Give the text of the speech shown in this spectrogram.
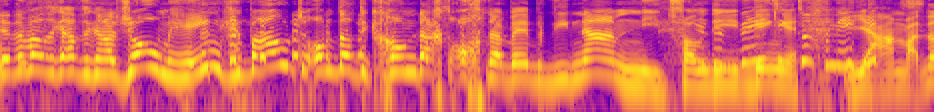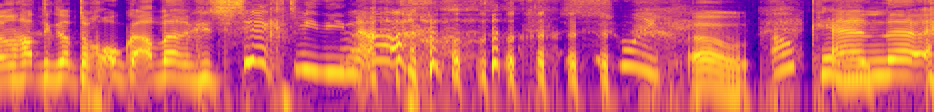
Ja, daar was ik, had ik nou zo omheen gebouwd, omdat ik gewoon dacht, och, nou heb ik die naam niet van dat die ik dingen. toch niet? Ja, maar dan had ik dat toch ook al wel gezegd, wie die naam. Sorry. Oh. Oké. En eh,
